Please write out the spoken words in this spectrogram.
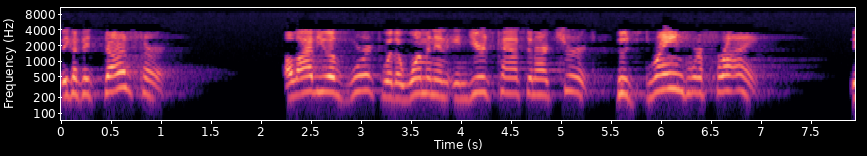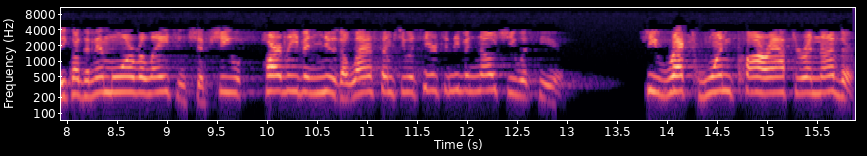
Because it does hurt. A lot of you have worked with a woman in, in years past in our church whose brains were fried because of immoral relationships. She hardly even knew. The last time she was here, she didn't even know she was here. She wrecked one car after another.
